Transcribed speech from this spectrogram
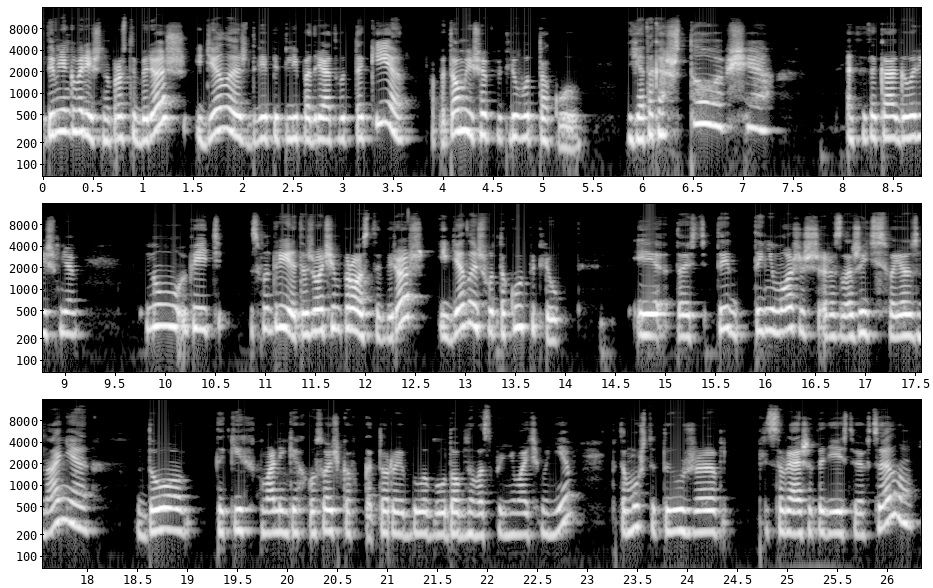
ты мне говоришь, ну просто берешь и делаешь две петли подряд вот такие, а потом еще петлю вот такую. Я такая, что вообще? А ты такая говоришь мне, ну ведь смотри, это же очень просто. Берешь и делаешь вот такую петлю. И то есть ты, ты не можешь разложить свое знание до таких маленьких кусочков, которые было бы удобно воспринимать мне, потому что ты уже представляешь это действие в целом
